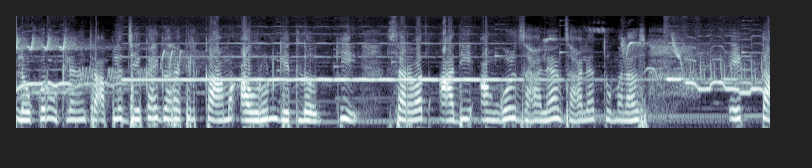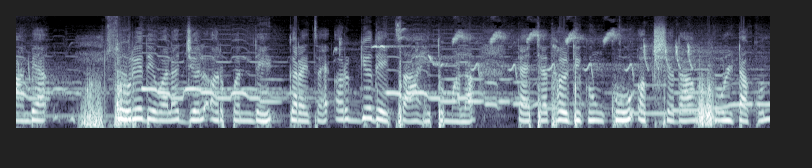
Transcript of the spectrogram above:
लवकर उठल्यानंतर आपलं जे काही घरातील काम आवरून घेतलं की सर्वात आधी आंघोळ झाल्या झाल्या तुम्हाला एक तांब्या सूर्यदेवाला जल अर्पण दे करायचं आहे. अर्घ्य द्यायचं आहे तुम्हाला. त्याच्यात हळदी कुंकू अक्षदा फूल टाकून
